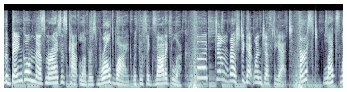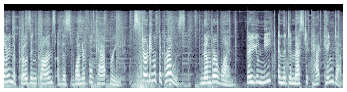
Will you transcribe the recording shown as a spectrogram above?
The Bengal mesmerizes cat lovers worldwide with its exotic look. But don't rush to get one just yet. First, let's learn the pros and cons of this wonderful cat breed. Starting with the pros. Number 1. They're unique in the domestic cat kingdom.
